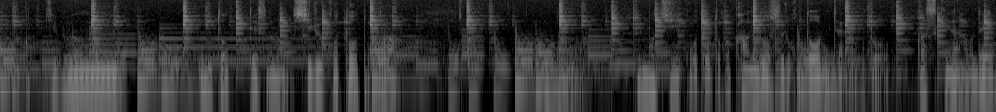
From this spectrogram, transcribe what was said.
なんか自分にとってその知ることとかあの気持ちいいこととか感動することみたいなことが好きなので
